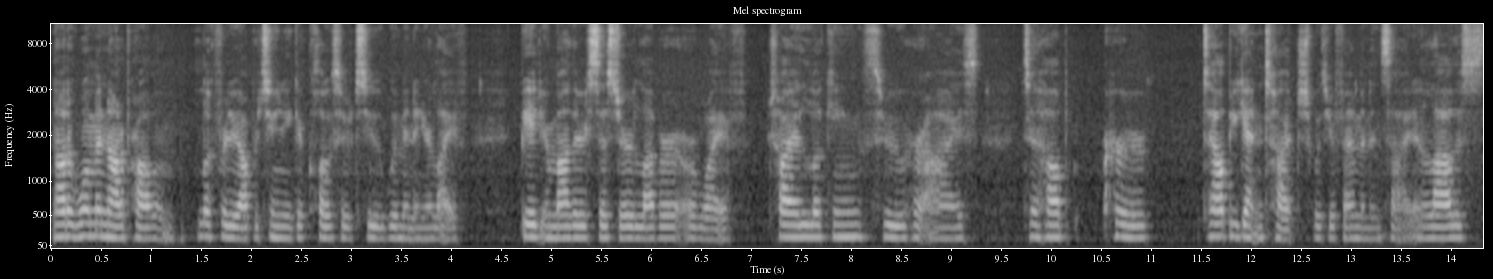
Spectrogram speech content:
Not a woman, not a problem. Look for the opportunity to get closer to women in your life, be it your mother, sister, lover, or wife. Try looking through her eyes to help her to help you get in touch with your feminine side and allow this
